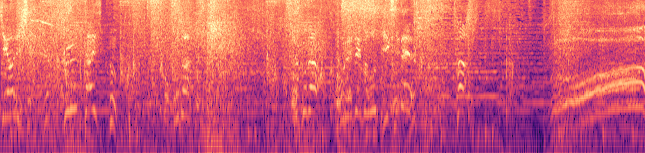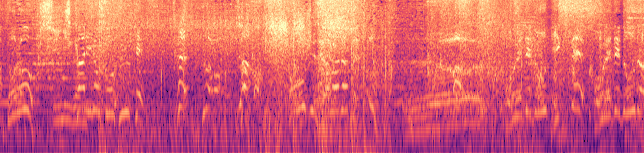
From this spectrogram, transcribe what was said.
隙あり粉砕ここだ！そこだ！これでどう行くぜはっ光のご風景たた奥邪魔だぜこれでどう行くぜこれでどうだ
